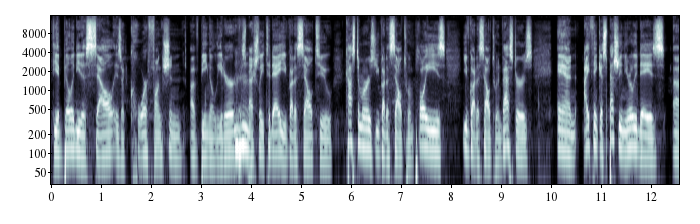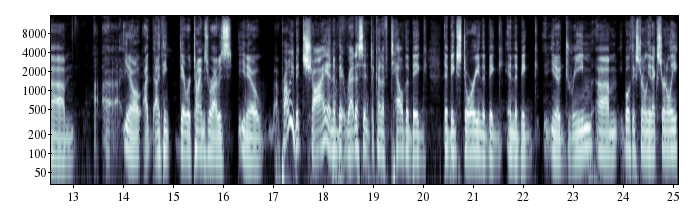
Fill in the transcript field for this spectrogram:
the ability to sell is a core function of being a leader, especially today. You've got to sell to customers. You've got to sell to employees. You've got to sell to investors. And I think, especially in the early days, um, uh, you know, I, I think there were times where I was, you know, probably a bit shy and a bit reticent to kind of tell the big, the big story and the big, and the big, you know, dream, um, both externally and externally.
